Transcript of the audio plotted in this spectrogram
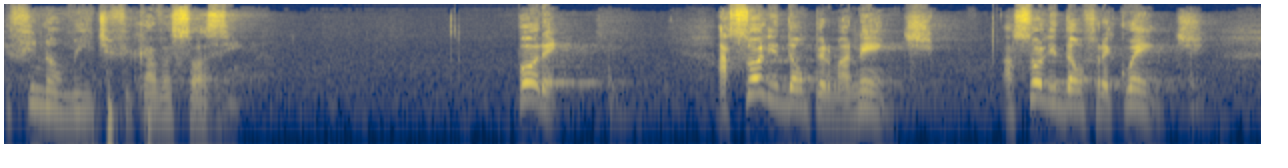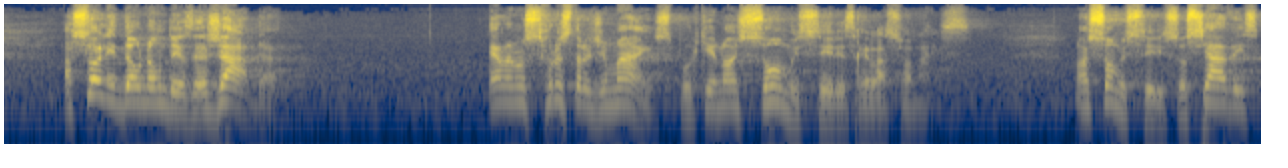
e finalmente ficava sozinho. Porém, a solidão permanente, a solidão frequente, A solidão não desejada, ela nos frustra demais, porque nós somos seres relacionais. Nós somos seres sociáveis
